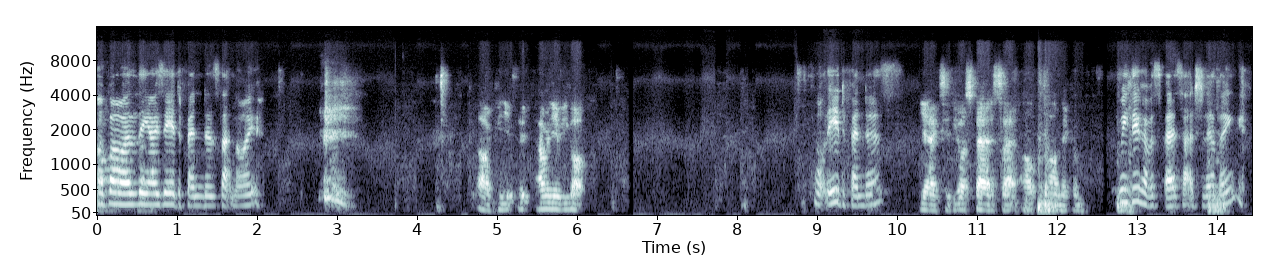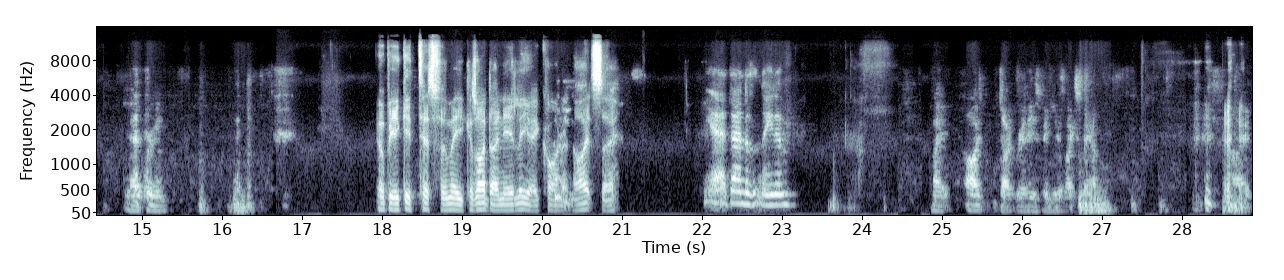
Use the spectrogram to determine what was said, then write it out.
I'll buy Leo's ear defenders that night. Oh, can you, how many have you got? What the ear defenders? Yeah, because if you got a spare set, I'll, I'll make them. We do have a spare set actually, I think. Yeah, bring them. It'll be a good test for me because I don't hear Leo crying at hmm. night. So Yeah, Dan doesn't need him. Mate, I don't really. His video wakes me up. Like,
